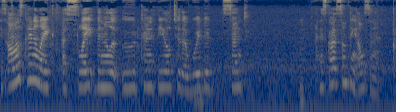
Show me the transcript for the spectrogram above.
It's almost kind of like a slight vanilla oud kind of feel to the wooded scent. Hmm. And it's got something else in it.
